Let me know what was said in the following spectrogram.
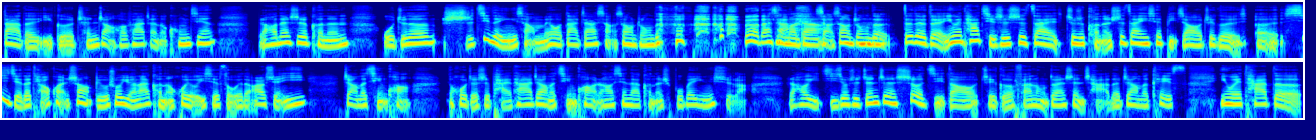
大的一个成长和发展的空间。然后，但是可能我觉得实际的影响没有大家想象中的，没有大家想象中的。嗯对对对，因为它其实是在就是可能是在一些比较这个呃细节的条款上，比如说原来可能会有一些所谓的二选一这样的情况，或者是排他这样的情况，然后现在可能是不被允许了。然后以及就是真正涉及到这个反垄断审查的这样的 case，因为它的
